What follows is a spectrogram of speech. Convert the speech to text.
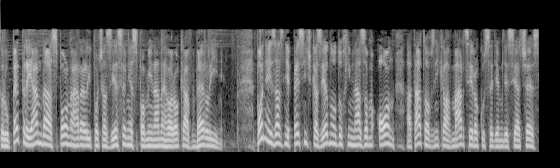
ktorú Petr Janda a spol nahrali počas jesene spomínaného roka v Berlíne. Po nej zaznie pesnička s jednoduchým názvom On a táto vznikla v marci roku 76.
